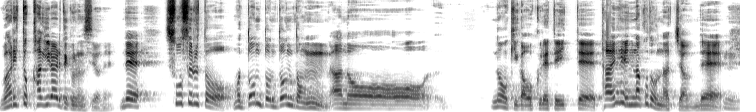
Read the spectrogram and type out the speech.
割と限られてくるんですよね。で、そうすると、もうどんどんどんどん、あのー納期が遅れていって、大変なことになっちゃうんで、いうん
